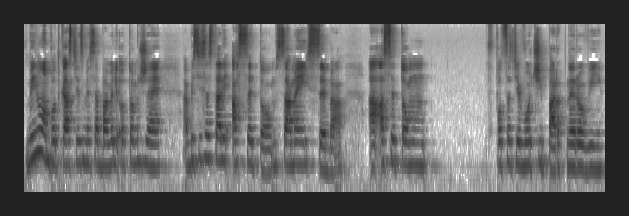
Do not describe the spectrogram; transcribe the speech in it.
V minulom podcaste sme sa bavili o tom, že aby ste sa stali asetom samej seba a asetom v podstate voči partnerovi,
